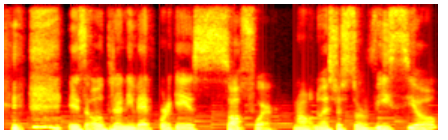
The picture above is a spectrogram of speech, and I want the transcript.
es otro nivel porque es software, ¿no? Nuestro servicio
